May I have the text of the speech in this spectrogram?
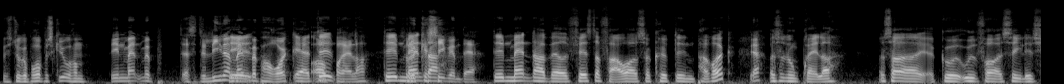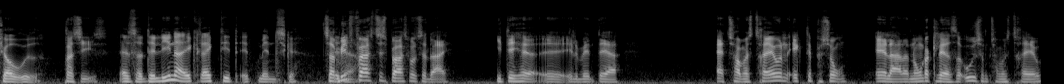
Hvis du kan prøve at beskrive ham. Det er en mand med, altså det ligner en Det- mand med paryk ja, og det- briller. Det er en mand, kan der, se, hvem det er. det er en mand, der har været i fest og farver, og så købte en paryk, Ja. og så nogle briller. Og så er gået ud for at se lidt sjov ud. Præcis. Altså, det ligner ikke rigtigt et menneske. Så mit der. første spørgsmål til dig i det her øh, element, det er, er Thomas Treve en ægte person? Eller er der nogen, der klæder sig ud som Thomas Treve?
